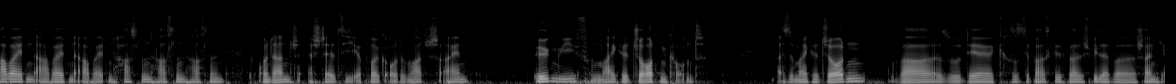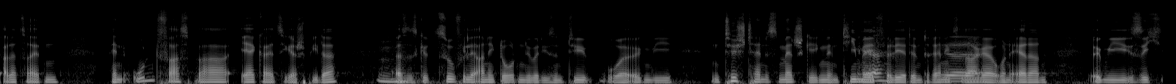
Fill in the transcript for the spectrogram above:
arbeiten, arbeiten, arbeiten, hustlen, hustlen, hustlen und dann stellt sich Erfolg automatisch ein, irgendwie von Michael Jordan kommt. Also Michael Jordan war so der krasseste Basketballspieler wahrscheinlich aller Zeiten, ein unfassbar ehrgeiziger Spieler. Mhm. Also es gibt so viele Anekdoten über diesen Typ, wo er irgendwie ein Tischtennis-Match gegen einen Teammate Ja. verliert im Trainingslager Ja. und er dann irgendwie sich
